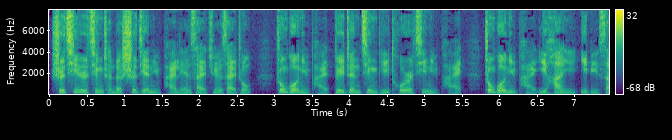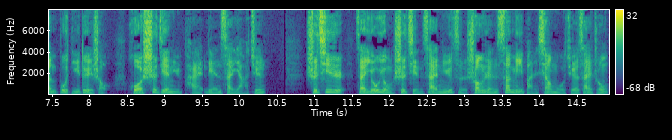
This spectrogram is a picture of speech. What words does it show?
十七日清晨的世界女排联赛决赛中，中国女排对阵劲敌土耳其女排，中国女排遗憾以一比三不敌对手，获世界女排联赛亚军。十七日，在游泳世锦赛女子双人三米板项目决赛中，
